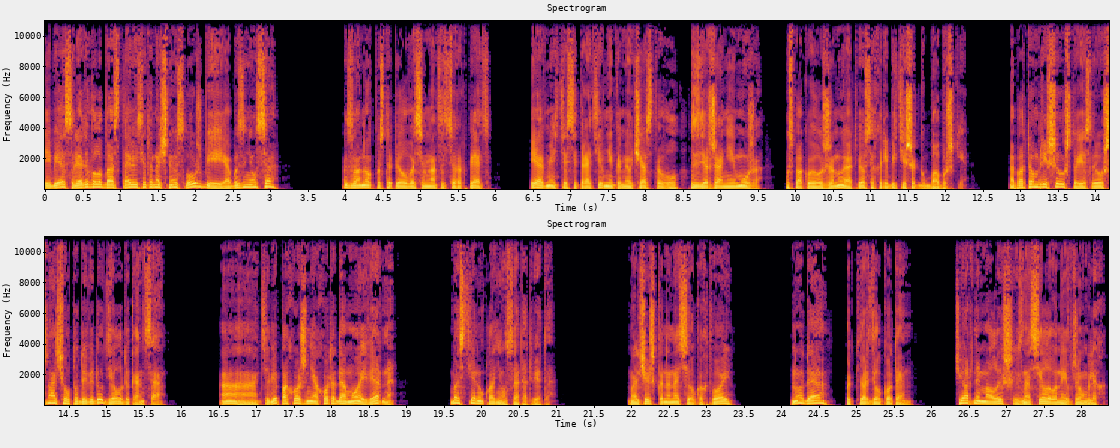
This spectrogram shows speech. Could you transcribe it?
Тебе следовало бы оставить это ночной службе, и я бы занялся. Звонок поступил в 18.45. Я вместе с оперативниками участвовал в задержании мужа, успокоил жену и отвез их ребятишек к бабушке. А потом решил, что если уж начал, то доведу дело до конца. «Ага, тебе, похоже, неохота домой, верно?» Бастиен уклонился от ответа. «Мальчишка на носилках твой?» «Ну да», — подтвердил Котен. «Черный малыш, изнасилованный в джунглях.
